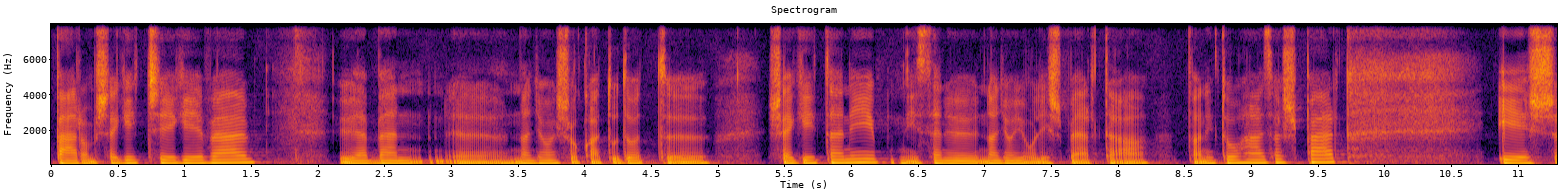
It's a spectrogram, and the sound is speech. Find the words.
párom segítségével. Ő ebben nagyon sokat tudott segíteni, hiszen ő nagyon jól ismerte a tanítóházaspárt. És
